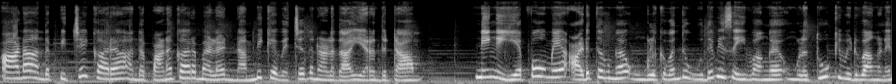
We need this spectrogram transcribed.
ஆனா அந்த பிச்சைக்காரன் அந்த பணக்கார மேல நம்பிக்கை வச்சதுனால தான் இறந்துட்டான். நீங்க எப்பவுமே அடுத்தவங்க உங்களுக்கு வந்து உதவி செய்வாங்க உங்களை தூக்கி விடுவாங்கன்னு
